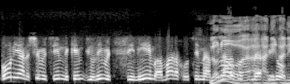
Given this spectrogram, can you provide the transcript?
בואו נהיה אנשים רציניים, נקיים דיונים רציניים מה אנחנו רוצים מהמדינה לא, לא, אני, אני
